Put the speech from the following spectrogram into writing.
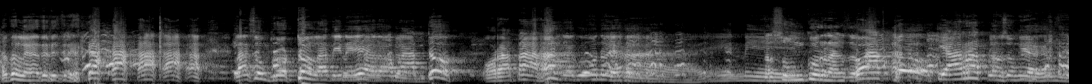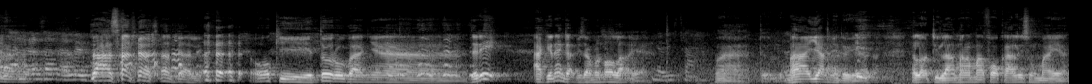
betul ya itu langsung brodol hati ini ya waduh ora tahan aku ngono ya Nah, ini Tersungkur langsung. waduh tiarap langsung ya kan sandal sandal oh gitu rupanya jadi akhirnya nggak bisa menolak ya Nggak bisa. Waduh, lumayan itu ya. Kalau dilamar sama vokalis lumayan.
